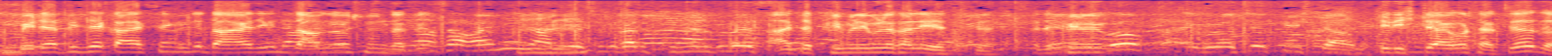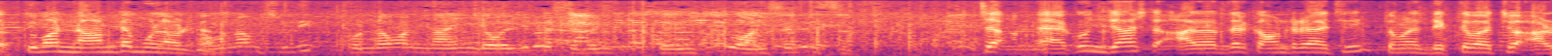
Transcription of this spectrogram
বেটা পিসের কালেকশন কিন্তু দাঁড়িয়ে কিন্তু দাম দাম শুনে থাকে। আচ্ছা ফিমেলগুলো খালি এসছে। আচ্ছা ফিমেল এগুলো এগুলো হচ্ছে তিরিশ টাকা। তিরিশ টাকা করে থাকছে তাই তো? তোমার নামটা আমার নাম Sudip phone number nine double zero seven seven three one seven six আচ্ছা এখন জাস্ট আদারদার কাউন্টারে আছি, তোমরা দেখতে পাচ্ছ, আর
